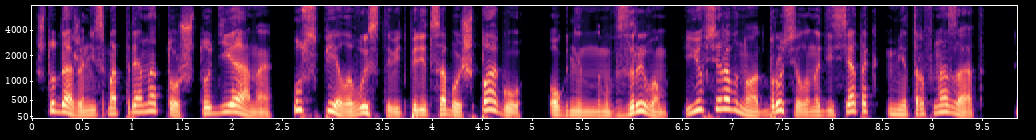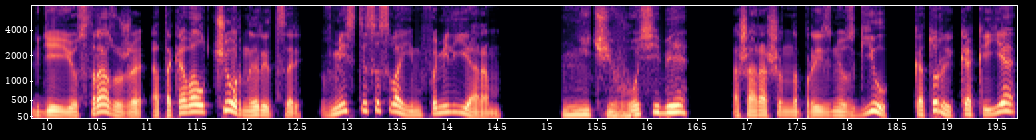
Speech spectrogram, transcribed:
что даже несмотря на то, что Диана успела выставить перед собой шпагу, Огненным взрывом ее все равно отбросило на десяток метров назад, где ее сразу же атаковал черный рыцарь вместе со своим фамильяром. «Ничего себе!» — ошарашенно произнес Гил, который, как и я,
